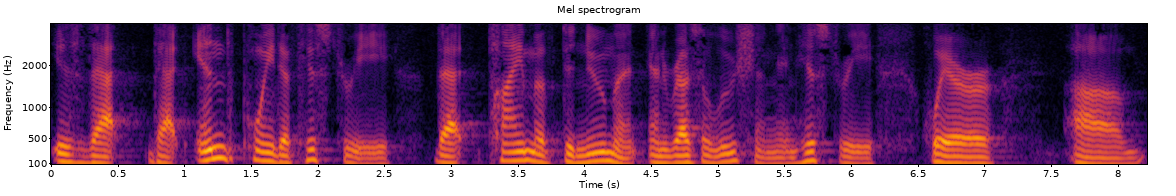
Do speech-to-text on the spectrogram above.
is that, that end point of history, that time of denouement and resolution in history where um,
